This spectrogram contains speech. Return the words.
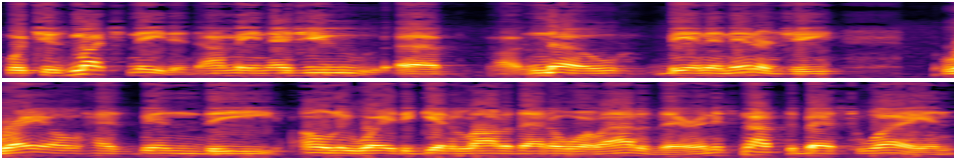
which is much needed. I mean, as you uh, know, being in energy, rail has been the only way to get a lot of that oil out of there, and it's not the best way. And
